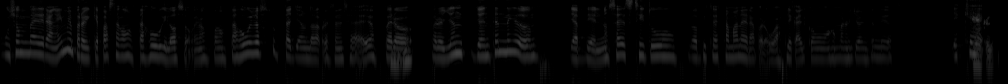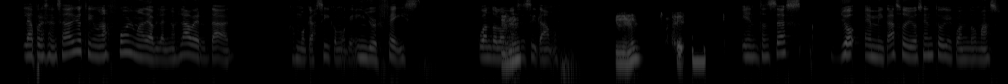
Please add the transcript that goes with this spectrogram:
Muchos me dirán, pero ¿y qué pasa cuando estás jubiloso? Bueno, cuando estás jubiloso estás lleno de la presencia de Dios. Pero, pero yo, yo he entendido, Yabdiel, no sé si tú lo has visto de esta manera, pero voy a explicar cómo más o menos yo he entendido. Y es que la presencia de Dios tiene una forma de hablarnos la verdad, como que así, como que in your face, cuando lo necesitamos. Sí. Y entonces, yo, en mi caso, yo siento que cuando más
